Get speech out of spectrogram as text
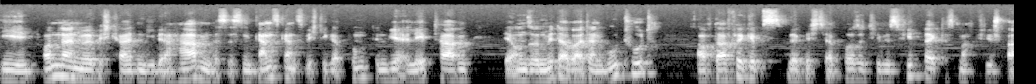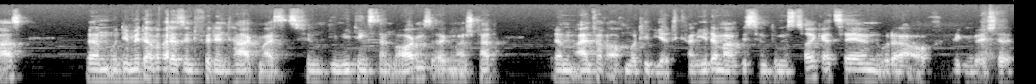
die Online-Möglichkeiten, die wir haben, das ist ein ganz, ganz wichtiger Punkt, den wir erlebt haben, der unseren Mitarbeitern gut tut. Auch dafür gibt es wirklich sehr positives Feedback. Das macht viel Spaß. Ähm, und die Mitarbeiter sind für den Tag, meistens finden die Meetings dann morgens irgendwann statt, ähm, einfach auch motiviert. Kann jeder mal ein bisschen dummes Zeug erzählen oder auch irgendwelche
